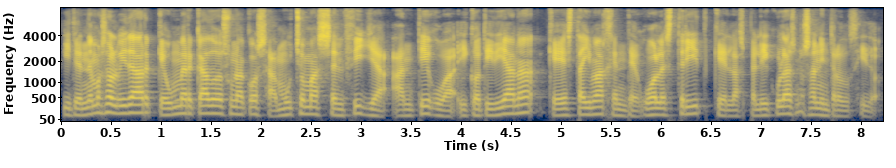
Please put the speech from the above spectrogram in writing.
y tendemos a olvidar que un mercado es una cosa mucho más sencilla, antigua y cotidiana que esta imagen de Wall Street que en las películas nos han introducido.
